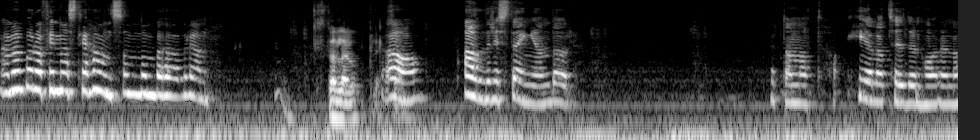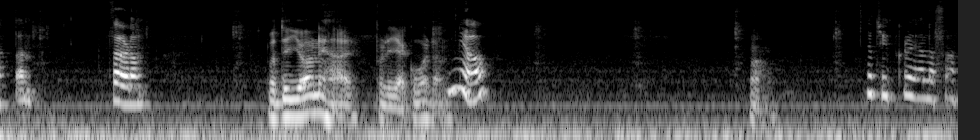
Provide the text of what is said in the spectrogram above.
ja men bara finnas till hands om de behöver en. Ställa upp liksom. Ja. Aldrig stänga en dörr. Utan att hela tiden ha den öppen. För dem. Och det gör ni här på Riagården? Ja, Ja, jag tycker det i alla fall.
